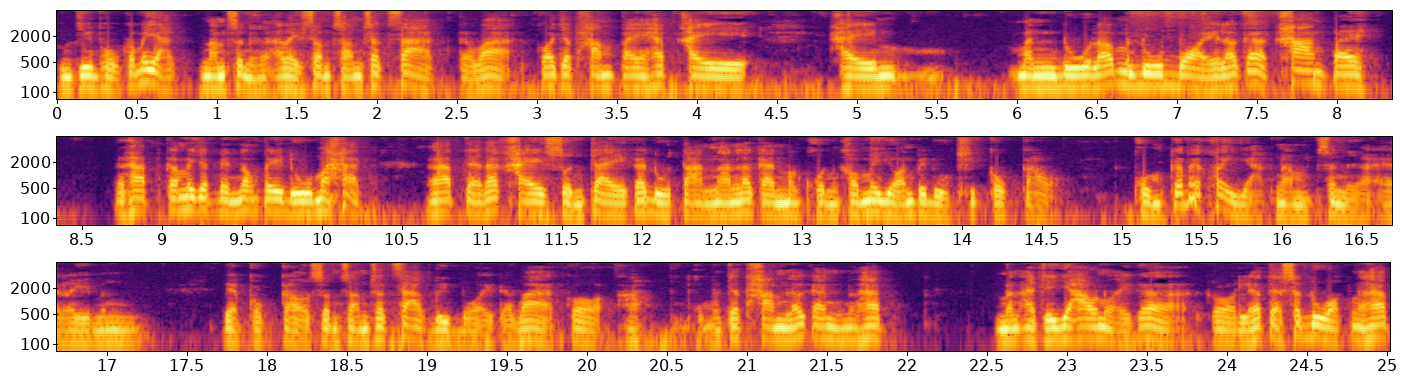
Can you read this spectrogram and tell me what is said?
จริงๆ ผมก็ไม่อยากนำเสนออะไรซ้ำๆซากๆแต่ว่าก็จะทำไปครับใครใครมันดูแล้วมันดูบ่อยแล้วก็ข้ามไป นะครับ ก็ไม่จำเป็นต้องไปดูมากนะครับ แต่ถ้าใครสนใจก็ดูตามนั้นแล้วกันบางคนเขาไม่ย้อนไปดูคลิปเก่าๆผมก็ไม่ค่อยอยากนำเสนออะไรมันแบบเก่าๆซ้ำๆซากๆบ่อยๆ แต่ว่าก็อะผมจะทำแล้วกันนะครับ มันอาจจะยาวหน่อยก็ก็แล้วแต่สะดวกนะครับ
